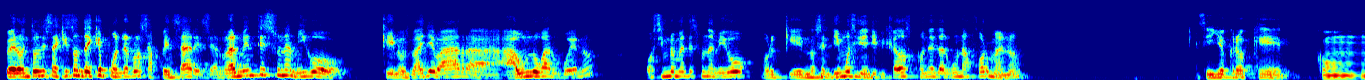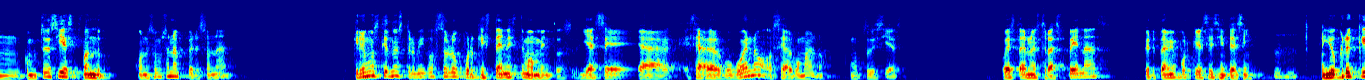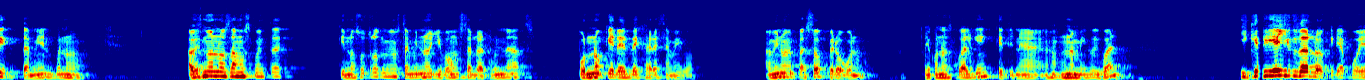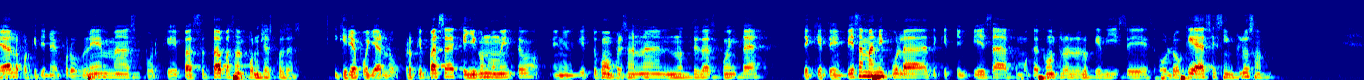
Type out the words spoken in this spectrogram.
Pero entonces aquí es donde hay que ponernos a pensar, ¿es, ¿realmente es un amigo que nos va a llevar a, un lugar bueno? ¿O simplemente es un amigo porque nos sentimos identificados con él de alguna forma, ¿no? Sí, yo creo que, con, como tú decías, cuando conocemos a una persona, creemos que es nuestro amigo solo porque está en este momento, ya sea, sea algo bueno o sea algo malo, como tú decías. Puede estar en nuestras penas, pero también porque él se siente así. Y yo creo que también, bueno, a veces no nos damos cuenta que nosotros mismos también nos llevamos a las ruinas por no querer dejar ese amigo. A mí no me pasó, pero bueno, yo conozco a alguien que tiene un amigo igual y quería ayudarlo, quería apoyarlo porque tiene problemas, porque estaba pasando por muchas cosas y quería apoyarlo. Pero ¿qué pasa? Que llega un momento en el que tú como persona no te das cuenta de que te empieza a manipular, de que te empieza como que a controlar lo que dices o lo que haces incluso.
